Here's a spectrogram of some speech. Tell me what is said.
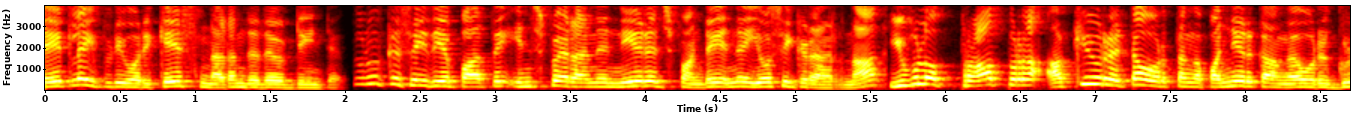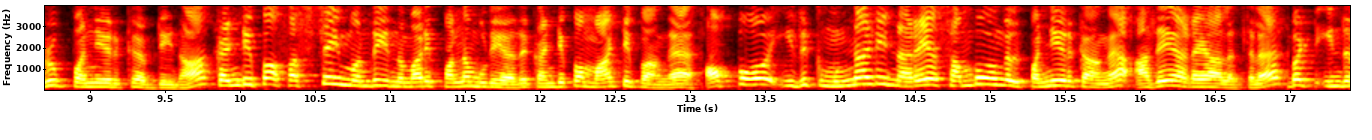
டேட்ல இப்படி ஒரு கேஸ் நடந்தது அப்படின்ட்டு. துணுக்கு செய்தியை பார்த்து இன்ஸ்பயர் ஆன நீரஜ் பாண்டே என்ன யோசிக்கிறாருன்னா இவ்வளோ ப்ராப்பரா அக்யூரேட்டா ஒருத்தங்க பண்ணியிருக்காங்க ஒரு குரூப் பண்ணியிருக்கு அப்படின்னா கண்டிப்பா ஃபர்ஸ்ட் டைம் வந்து இந்த மாதிரி பண்ண முடியாது. கண்டிப்பா மாட்டிப்பாங்க. அப்போ இதுக்கு முன்னாடி நிறைய சம்பவங்கள் பண்ணியிருக்காங்க அதே அடையாளத்துல. பட் இந்த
